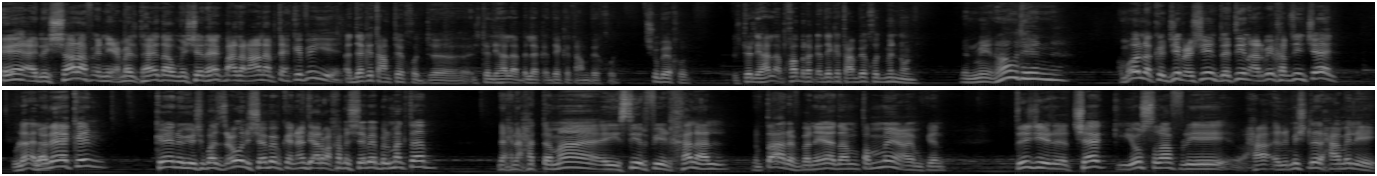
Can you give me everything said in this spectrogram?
إيه اللي الشرف إني عملت هيدا ومشان هيك بعد العالم بتحكي فيي. قد إيه كنت عم تاخذ آه، قلت لي هلأ بقول لك قد إيه كنت عم باخذ شو باخذ قلت لي هلأ بخبرك قد إيه كنت عم باخذ منهم؟ من مين؟ هودين عم أقول لك تجيب 20 30 40 50 شيك. ولا لا. ولكن كانوا يوزعون الشباب كان عندي أربع خمس شباب بالمكتب. نحن حتى ما يصير في خلل. بتعرف بني آدم طماع يمكن. تيجي تشيك يصرف ل مش للحاملة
